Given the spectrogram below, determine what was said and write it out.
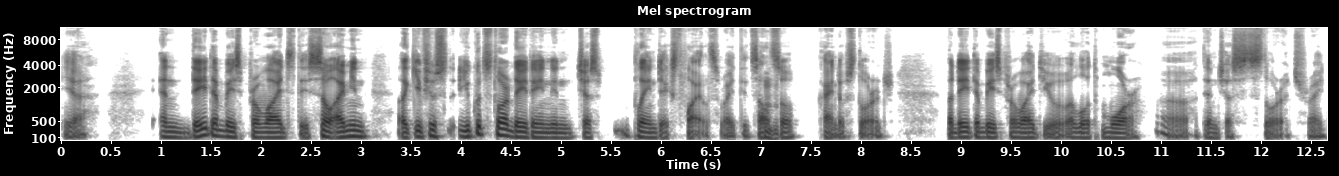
Yeah. And database provides this. So I mean, like if you you could store data in, in just plain text files, right? It's Mhm. also kind of storage, but database provide you a lot more uh, than just storage, right?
